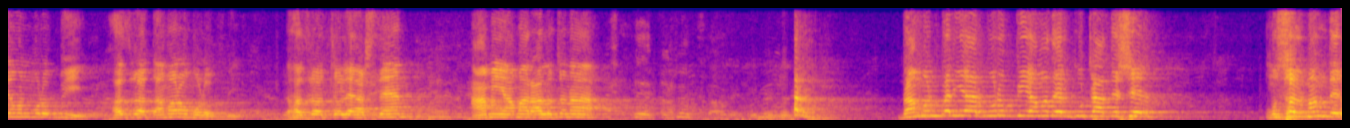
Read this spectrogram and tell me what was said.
যেমন মুরব্বী হজরত আমারও মুরব্বী। হজরত চলে আসছেন, আমি আমার আলোচনা ব্রাহ্মণবাড়িয়ার মুরব্বী আমাদের গোটা দেশের মুসলমানদের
